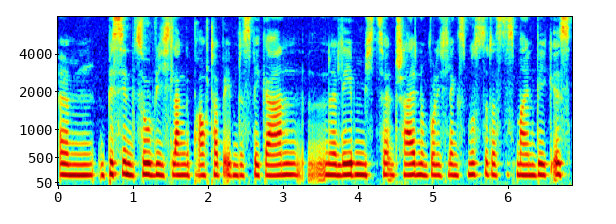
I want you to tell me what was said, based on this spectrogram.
ähm, ein bisschen so, wie ich lange gebraucht habe, eben das vegane Leben, mich zu entscheiden, obwohl ich längst wusste, dass das mein Weg ist,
